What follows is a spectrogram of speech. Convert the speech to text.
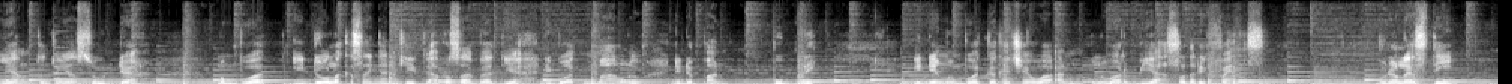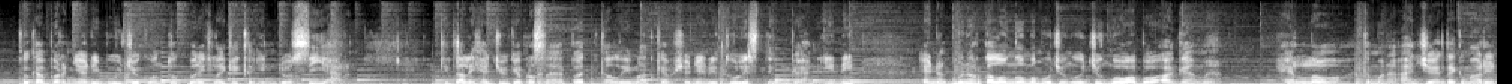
yang tentunya sudah membuat idola kesayangan kita, persahabat ya, dibuat malu di depan publik. Ini yang membuat kekecewaan luar biasa dari fans. Bunda Lesti itu kabarnya dibujuk untuk balik lagi ke Indosiar. Kita lihat juga persahabat kalimat caption yang ditulis di unggahan ini. Enak benar kalau ngomong ujung-ujung bawa-bawa agama. Hello, ke mana aja ente kemarin?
